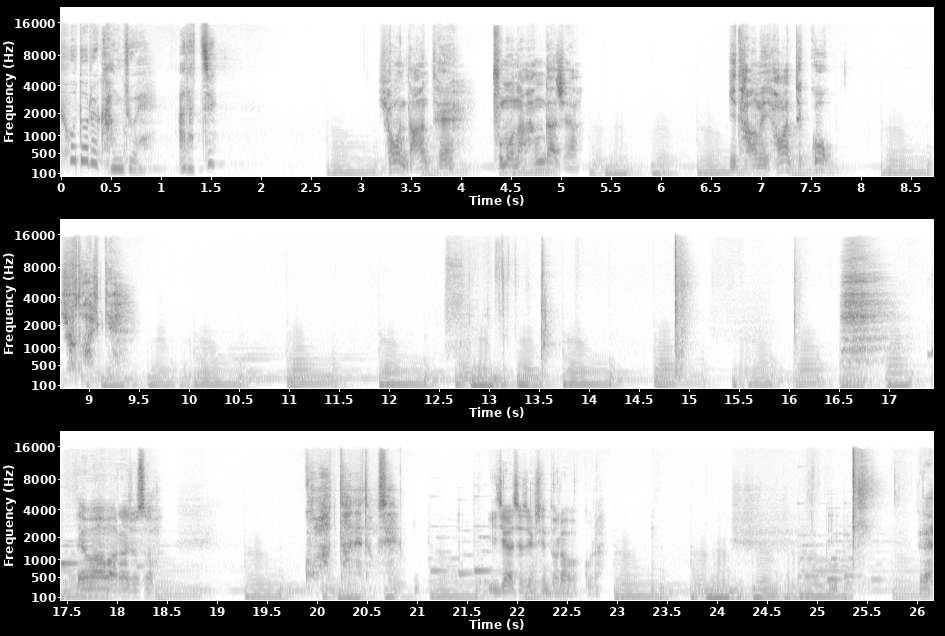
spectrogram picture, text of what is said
효도를 강조해. 알았지? 형은 나한테 부모나 한 가지야. 이 다음에 형한테 꼭 효도할게. 내 마음 알아줘서 고맙다 내 동생. 이제야 제정신 돌아왔구나. 그래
